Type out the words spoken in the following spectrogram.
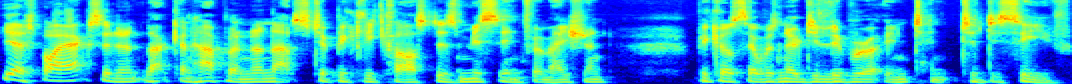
Yes, by accident that can happen. And that's typically classed as misinformation because there was no deliberate intent to deceive.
